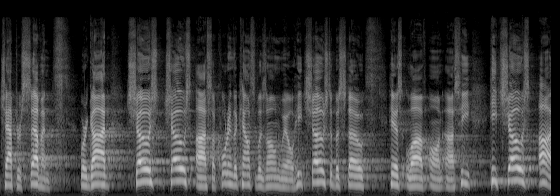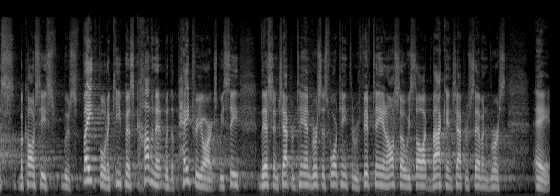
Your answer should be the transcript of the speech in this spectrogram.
chapter 7, where God chose, chose us according to the counsel of his own will. He chose to bestow his love on us. He, he chose us because he was faithful to keep his covenant with the patriarchs. We see this in chapter 10, verses 14 through 15, and also we saw it back in chapter 7, verse 8.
